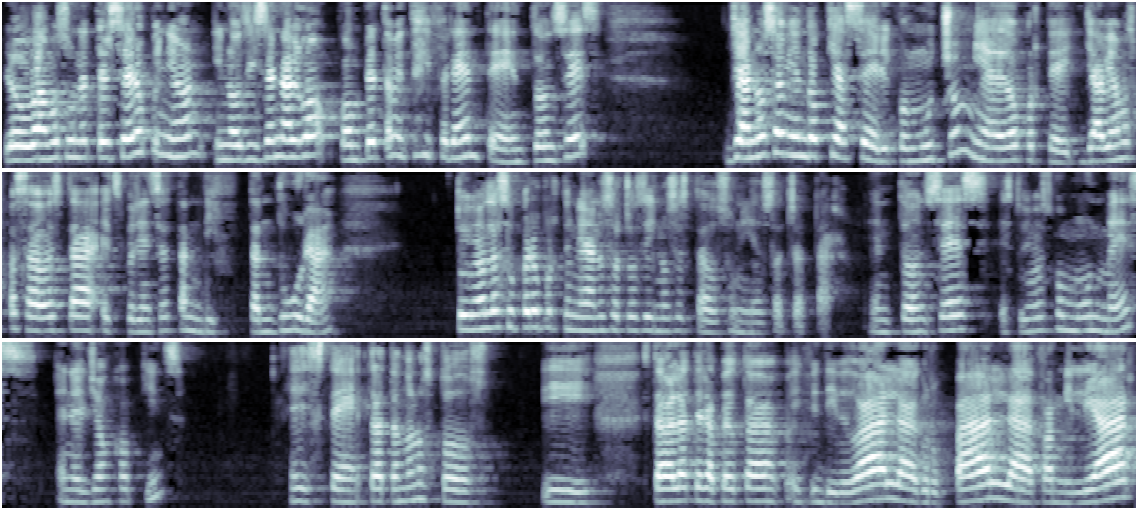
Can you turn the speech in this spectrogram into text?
Luego vamos a una tercera opinión y nos dicen algo completamente diferente. Entonces, ya no sabiendo qué hacer y con mucho miedo, porque ya habíamos pasado esta experiencia tan, tan dura, tuvimos la super oportunidad nosotros de irnos a Estados Unidos a tratar. Entonces, estuvimos como un mes en el John Hopkins, este, tratándonos todos. Y estaba la terapeuta individual, la grupal, la familiar,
